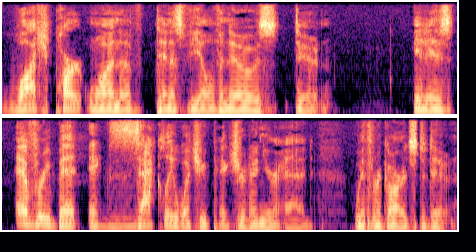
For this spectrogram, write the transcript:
watch part one of Denis Villeneuve's Dune. It is every bit exactly what you pictured in your head with regards to Dune.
